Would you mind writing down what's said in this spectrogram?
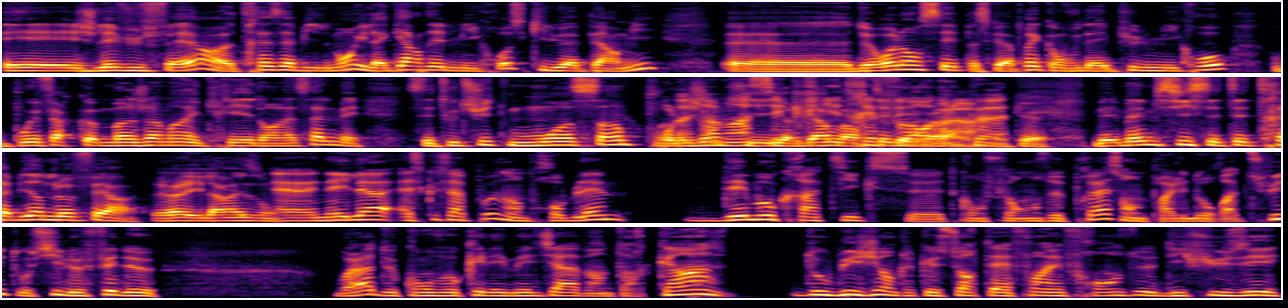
Et je l'ai vu faire euh, très habilement. Il a gardé le micro, ce qui lui a permis euh, de relancer. Parce qu'après, quand vous n'avez plus le micro, vous pouvez faire comme Benjamin et crier dans la salle, mais c'est tout de suite moins simple pour les gens qui regardent leur télé. Euh, mais même si c'était très bien de le faire, il a raison. Euh, Neila, est-ce que ça pose un problème démocratique cette conférence de presse? On parlait de droit de suite, aussi le fait de voilà de convoquer les médias à 20h15 d'obliger en quelque sorte TF1 et France de diffuser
